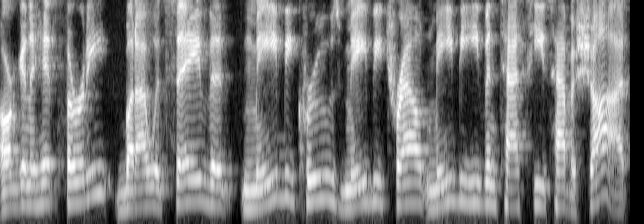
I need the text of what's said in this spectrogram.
are going to hit 30, but I would say that maybe Cruz, maybe Trout, maybe even Tatis have a shot.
